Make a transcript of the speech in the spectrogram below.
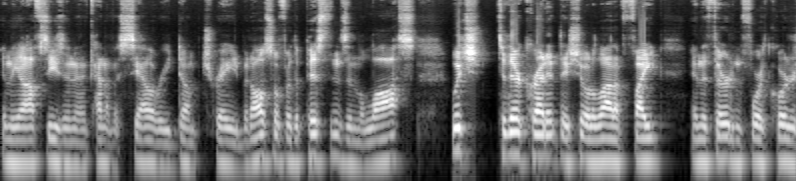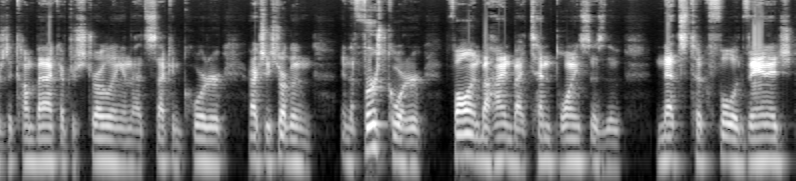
in the offseason and kind of a salary dump trade, but also for the Pistons and the loss, which to their credit, they showed a lot of fight in the third and fourth quarters to come back after struggling in that second quarter, or actually struggling in the first quarter, falling behind by 10 points as the Nets took full advantage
